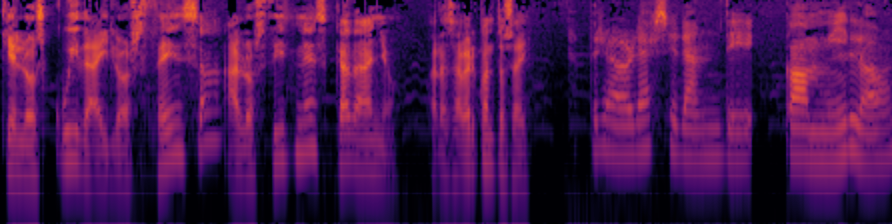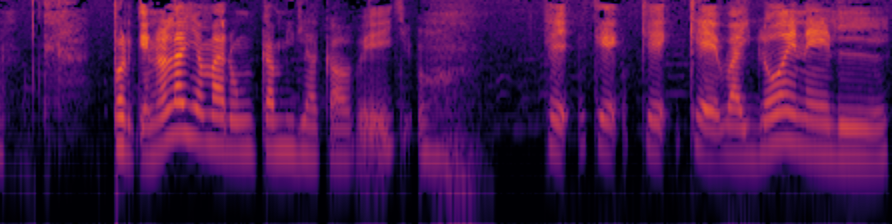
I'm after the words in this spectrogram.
que los cuida y los censa a los cisnes cada año, para saber cuántos hay. Pero ahora serán de Camila. ¿Por qué no la llamaron Camila Cabello? Que, que, que, que bailó en el,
